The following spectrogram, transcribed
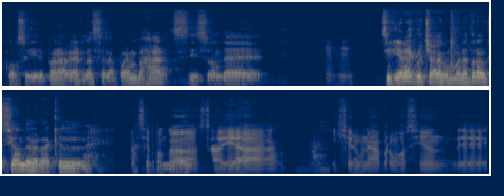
conseguir para verla. Se la pueden bajar si son de. Si quieren escucharla con buena traducción, de verdad que el. Hace poco sabía. Hicieron una promoción de.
